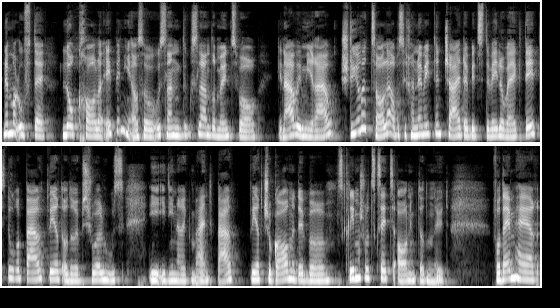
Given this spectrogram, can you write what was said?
nicht mal auf der lokalen Ebene. Also Ausländer, Ausländer müssen zwar genau wie wir auch, Steuern zahlen, aber sie können nicht mitentscheiden, ob jetzt der Veloweg dort durchgebaut wird oder ob das Schulhaus in, in deiner Gemeinde gebaut wird, schon gar nicht über das Klimaschutzgesetz annimmt oder nicht. Von dem her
